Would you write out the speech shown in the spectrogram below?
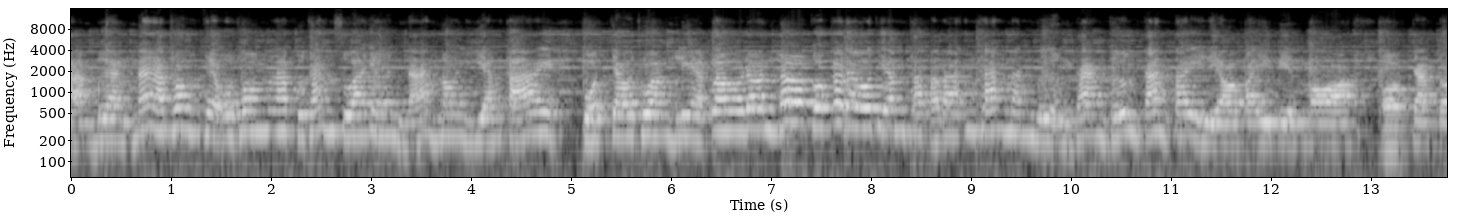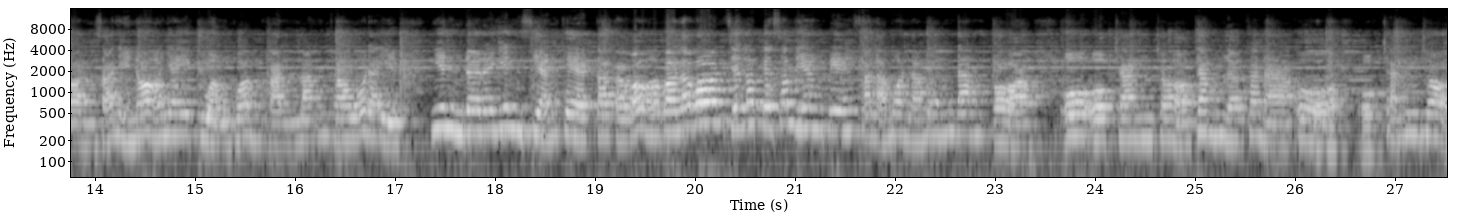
ตามเบื้องหน้าท่องแถวทองรับผู้ทั้งสัวเยินนางน้อยเยียงกายกดเจ้าทวงเรียกเราดอนล้อกกกระเดาเทียมทับบังทางมันเบื้องทางถึงทางใต้เลี้ยวไปเป็นหมอ ออกจากดอนสานีน้อใหญ่ควงควงขันลำเขาได้ ยินเดอได้ยินเสียงแขกตากะว่าบาละวอนเสียงละเป็นสำเนียงเพลงสละมวนละมุมดังก่องโอ้อกฉันชอบช้ำเหลือขนาโอ้อกฉันชอบ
